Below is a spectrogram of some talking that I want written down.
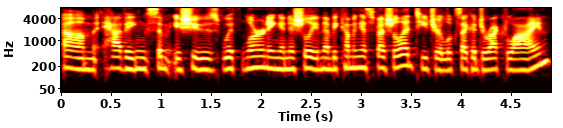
um, having some issues with learning initially and then becoming a special ed teacher looks like a direct line.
